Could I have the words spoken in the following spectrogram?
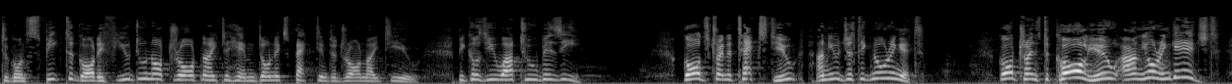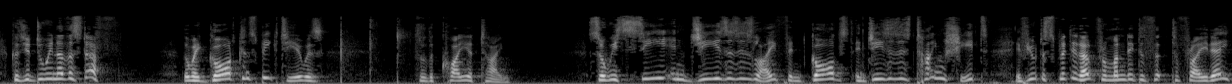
to go and speak to God. If you do not draw nigh to Him, don't expect Him to draw nigh to you because you are too busy. God's trying to text you and you're just ignoring it. God tries to call you and you're engaged because you're doing other stuff. The way God can speak to you is through the quiet time. So we see in Jesus' life, in God's, in Jesus' timesheet, if you were to split it out from Monday to, th- to Friday,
